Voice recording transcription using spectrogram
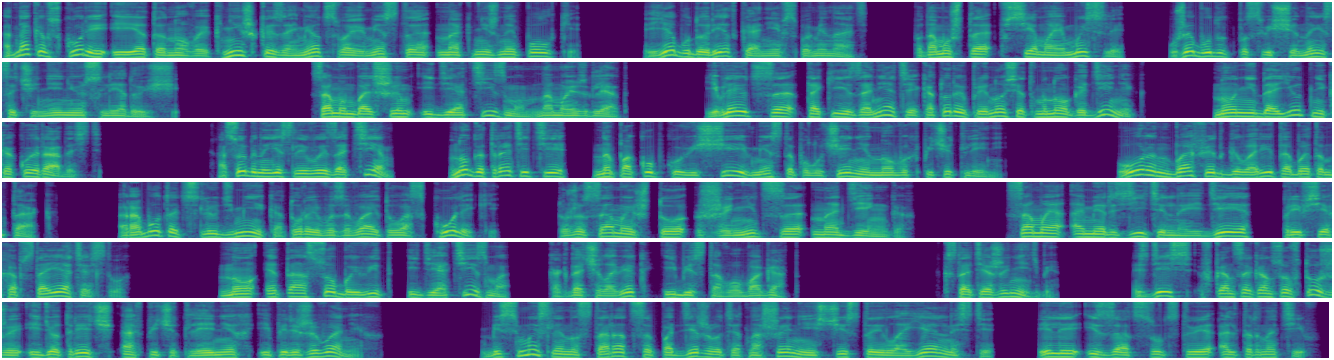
Однако вскоре и эта новая книжка займет свое место на книжной полке, и я буду редко о ней вспоминать, потому что все мои мысли уже будут посвящены сочинению следующей. Самым большим идиотизмом, на мой взгляд, являются такие занятия, которые приносят много денег, но не дают никакой радости. Особенно если вы затем много тратите на покупку вещей вместо получения новых впечатлений. Уоррен Баффет говорит об этом так. Работать с людьми, которые вызывают у вас колики, то же самое, что жениться на деньгах. Самая омерзительная идея при всех обстоятельствах. Но это особый вид идиотизма, когда человек и без того богат. Кстати, о женитьбе. Здесь, в конце концов, тоже идет речь о впечатлениях и переживаниях. Бессмысленно стараться поддерживать отношения из чистой лояльности или из-за отсутствия альтернатив,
